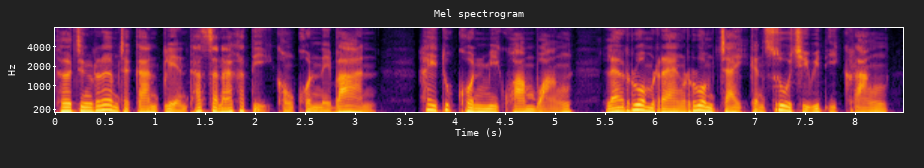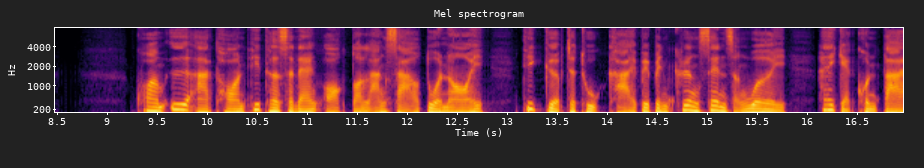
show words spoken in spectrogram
เธอจึงเริ่มจากการเปลี่ยนทัศนคติของคนในบ้าน ให้ทุกคนมีความหวังและร่วมแรงร่วมใจกันสู้ชีวิตอีกครั้ง ความเอื้ออาทรที่เธอแสดงออกต่อหลานสาวตัวน้อย ที่เกือบจะถูกขายไปเป็นเครื่องเส้นสังเวย ให้แก่คนตาย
